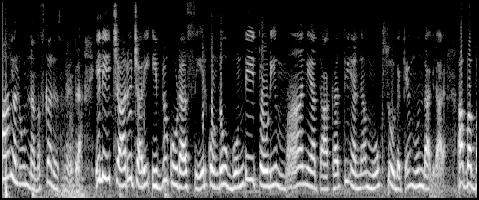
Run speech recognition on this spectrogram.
ಹಾಯ್ ಹಲೋ ನಮಸ್ಕಾರ ಸ್ನೇಹಿತರೆ. ಇಲ್ಲಿ ಚಾರು ಚಾರಿ ಇಬ್ರು ಕೂಡ ಸೇರ್ಕೊಂಡು ಗುಂಡಿ ತೋಡಿ ಮಾನ್ಯ ತಾಕತಿಯನ್ನ ಮುಗಿಸೋದಕ್ಕೆ ಮುಂದಾಗಿದ್ದಾರೆ. ಅಬ್ಬಬ್ಬ,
